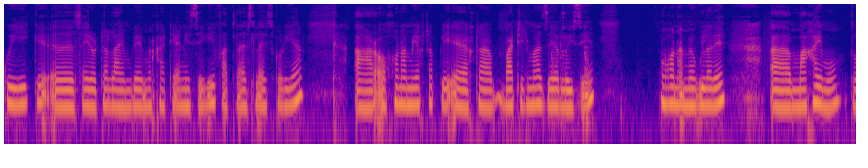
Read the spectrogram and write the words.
কুইক সাইডটা লাইম রে আমি খাটিয়া নিছি। কি পাতলা স্লাইস করিয়া আর ওখান আমি একটা প্লে একটা বাটির মাঝে লইছি, ওখানে আমি ওগুলারে মাখাইমো। তো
